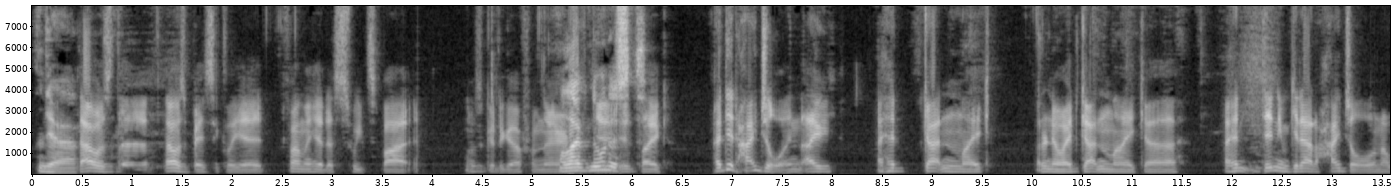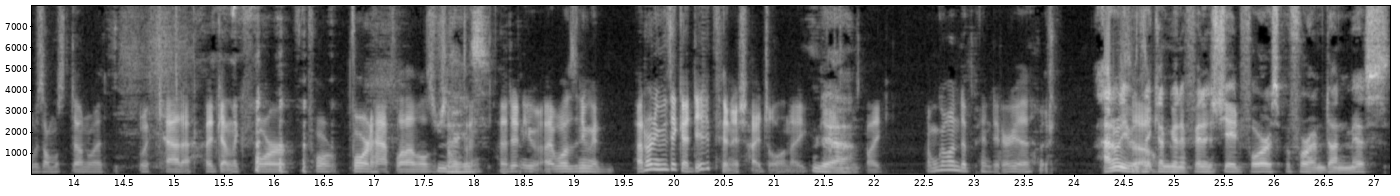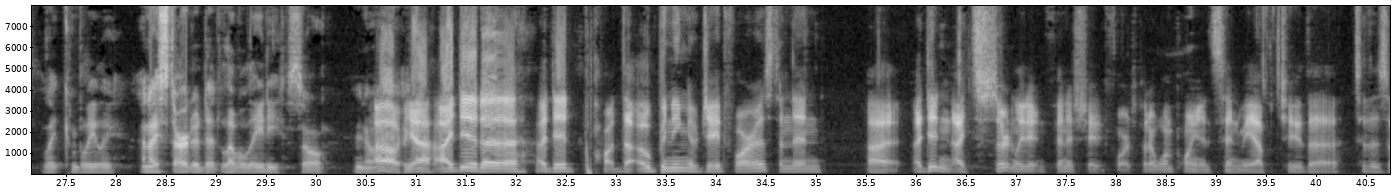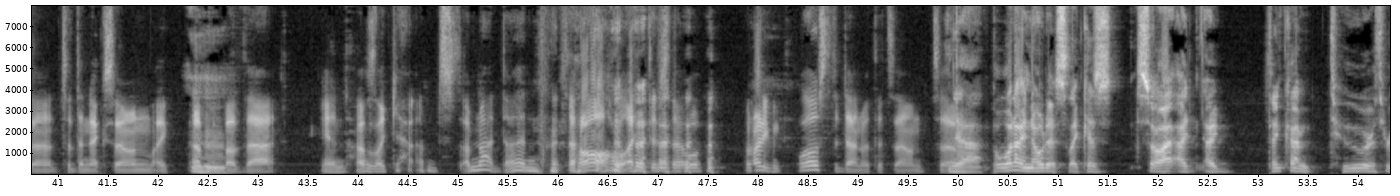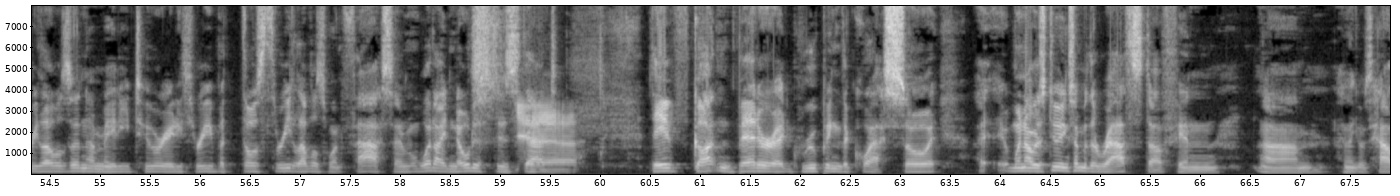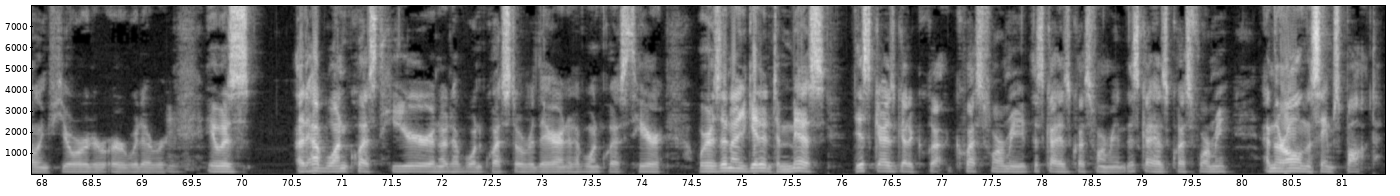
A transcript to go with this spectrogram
Yeah. that was the that was basically it. Finally hit a sweet spot. It was good to go from there. Well, I've It- noticed- it's like I did Hyjal and I I had gotten like I don't know I'd gotten like uh I didn't even get out of Hyjal and I was almost done with with Cata. I'd gotten like four four four and a half levels or something. Nice. I didn't even I wasn't even I don't even think I did finish Hyjal and I, Yeah. I was like I'm going to Pandaria. I don't even So- think I'm going to finish Jade Forest before I'm done Mists like completely. And I started at level 80, so you know. Oh yeah, I did. Uh, I did the opening of Jade Forest, and then uh, I didn't. I certainly didn't finish Jade Forest, but at one point it sent me up to the to the zone to the next zone, like up Mhm. above that, and I was like, yeah, I'm just, I'm not done at all. like there's no, I'm not even close to done with this zone. So Yeah, but what I noticed, like, cause so I, I I think I'm two or three levels in. I'm 82 or 83, but those three levels went fast. And what I noticed is that they've gotten better at grouping the quests. So I, when I was doing some of the Wrath stuff in, um, I think it was Howling Fjord or, or whatever, it was. I'd have one quest here, and I'd have one quest over there, and I'd have one quest here. Whereas then I get into Mists, this guy's got a quest for me, this guy has a quest for me, and this guy has a quest for me, and they're all in the same spot.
